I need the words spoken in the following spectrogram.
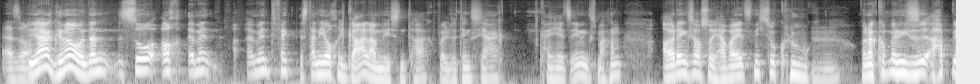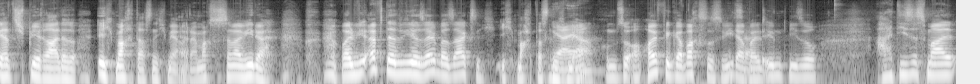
Also, Ja, genau. Und dann ist so auch im Endeffekt ist dann ja auch egal am nächsten Tag, weil du denkst, ja, kann ich jetzt eh nichts machen. Aber denkst auch so, ja, war jetzt nicht so klug. Mhm. Und dann kommt man in diese Abwärtsspirale, so, ich mach das nicht mehr. Und dann machst du es immer wieder. weil wie öfter du dir selber sagst, ich, ich mach das nicht Ja, mehr, ja. umso häufiger machst du es wieder, Exakt. weil irgendwie so, ah, dieses Mal,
